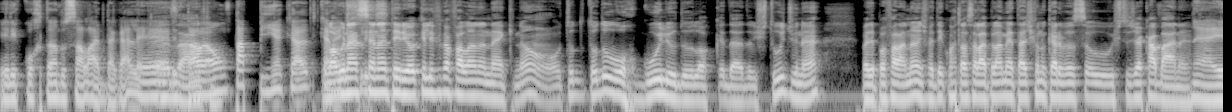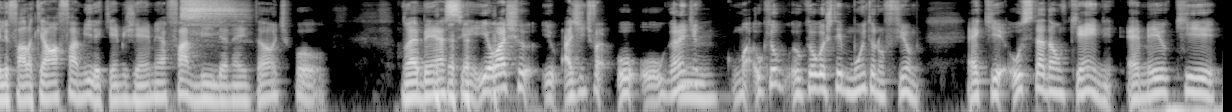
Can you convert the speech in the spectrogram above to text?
ele cortando o salário da galera Exato. e tal. É um tapinha que a, que a Logo na Netflix- cena anterior que ele fica falando, né, que não, todo, todo o orgulho do, da- do estúdio, né? Vai depois falar, não, a gente vai ter que cortar o salário pela metade que eu não quero ver o, seu- o estúdio acabar, né? É, ele fala que é uma família, que MGM é a família, né? Então, tipo, não é bem assim. E eu acho, a gente vai, o, o grande, Hum. o, que eu, o que eu gostei muito no filme é que o Cidadão Kane é meio que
